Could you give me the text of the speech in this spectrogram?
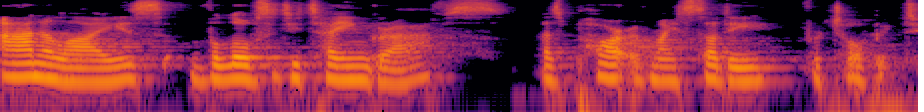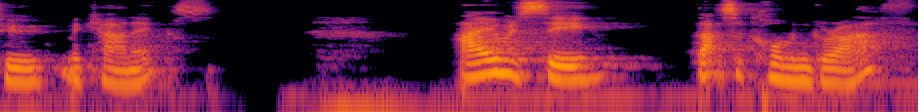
analyze velocity time graphs as part of my study for topic two, mechanics, I would say that's a common graph.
